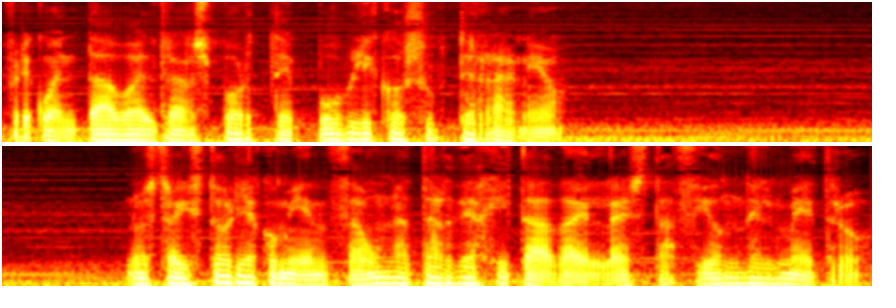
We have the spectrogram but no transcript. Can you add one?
frecuentaba el transporte público subterráneo. Nuestra historia comienza una tarde agitada en la estación del metro.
